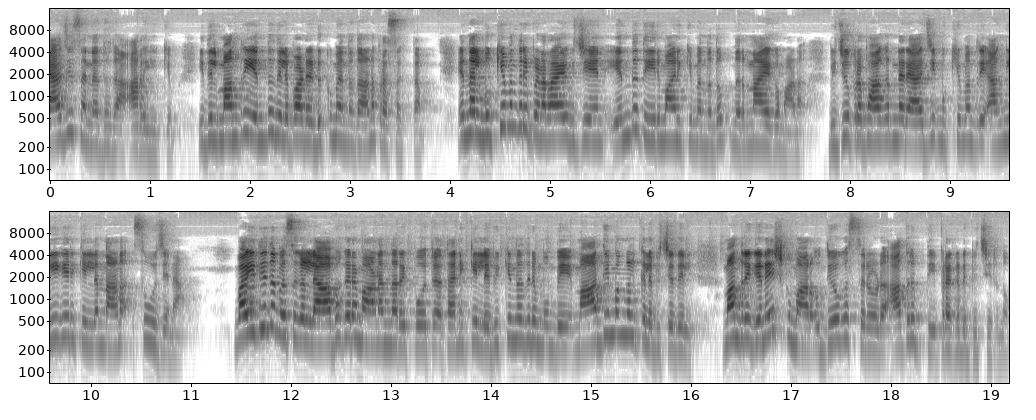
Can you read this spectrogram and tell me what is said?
രാജ്യസന്നദ്ധത അറിയിക്കും. ഇതിൽ മന്ത്രി എന്ത് നിലപാട് എടുക്കുമെന്നതാണ് പ്രസക്തം. എന്നാൽ മുഖ്യമന്ത്രി പിണറായി വിജയൻ എന്ത് തീരുമാനിക്കുമെന്നതും നിർണായകമാണ്. ബിജു പ്രഭാകറിന്റെ രാജി മുഖ്യമന്ത്രി അംഗീകരിക്കില്ലെന്നാണ് സൂചന. വൈദ്യുത ബസ്സുകൾ ലാഭകരമാണെന്ന റിപ്പോർട്ട് തനിക്ക് ലഭിക്കുന്നതിന് മുമ്പേ മാധ്യമങ്ങൾക്ക് ലഭിച്ചതിൽ മന്ത്രി ഗണേഷ് കുമാർ ഉദ്യോഗസ്ഥരോട് അതൃപ്തി പ്രകടിപ്പിച്ചിരുന്നു.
